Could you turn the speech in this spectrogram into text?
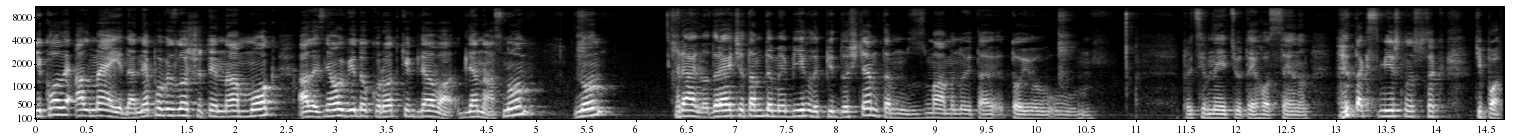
Ніколи Алмеїда. Не повезло, що ти нам мог, але зняв відео коротких для, ва- для нас. Ну, ну. Реально, до речі, там, де ми бігли під дощем, там з маминою та тою у, працівницю та його сином. Так смішно, що так, типа.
